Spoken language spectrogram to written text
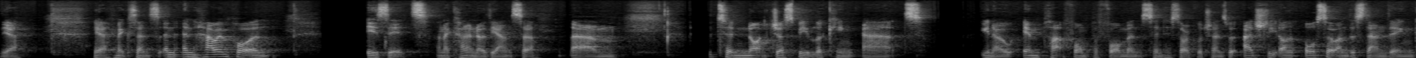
Yeah, yeah, makes sense. And and how important is it? And I kind of know the answer. Um, to not just be looking at you know, in platform performance and historical trends, but actually also understanding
